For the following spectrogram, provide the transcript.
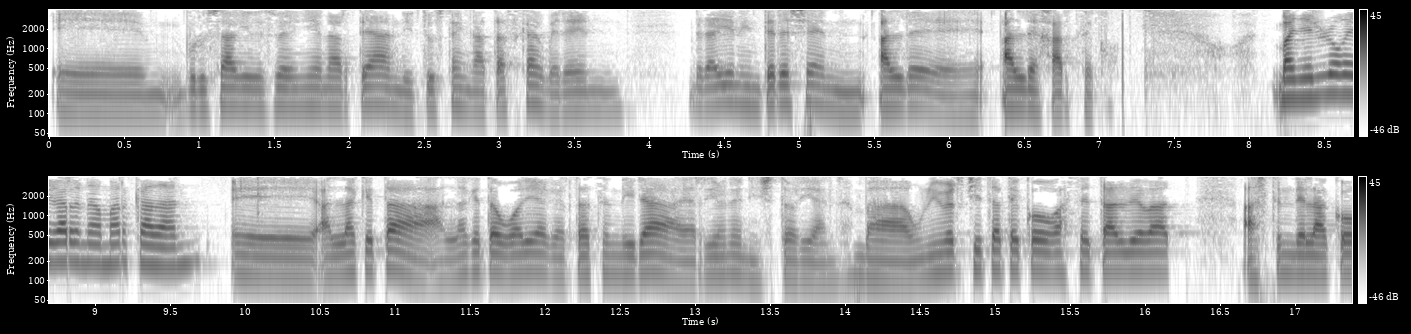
e, buruzagi desberdinen artean dituzten gatazkak beren beraien interesen alde, alde jartzeko. Baina irurogei garren amarkadan e, aldaketa, aldaketa ugariak gertatzen dira herri honen historian. Ba, unibertsitateko gazte talde bat azten delako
